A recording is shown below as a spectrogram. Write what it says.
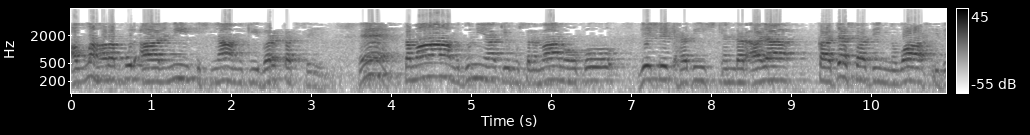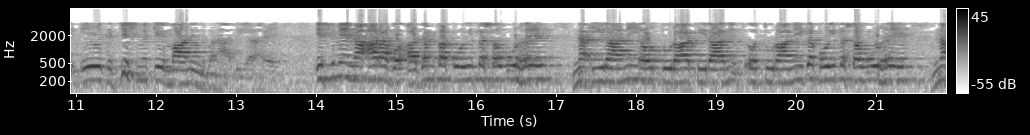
اللہ رب العالمین اسلام کی برکت سے تمام دنیا کے مسلمانوں کو، جیسے کہ حدیث کے اندر آیا، کا جیسا دن واحد، ایک جسم کے مانند بنا دیا ہے۔ اس میں نہ عرب و اعظم کا کوئی تصور ہے، نہ ایرانی اور تورانی کا کوئی تصور ہے، نہ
